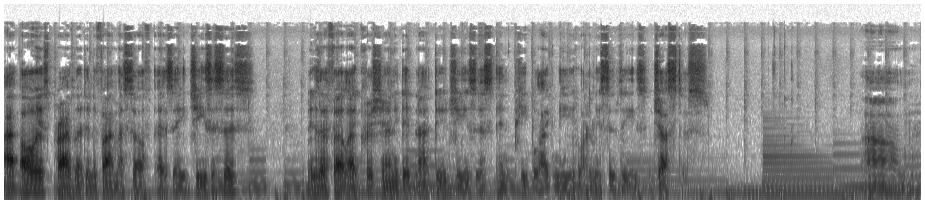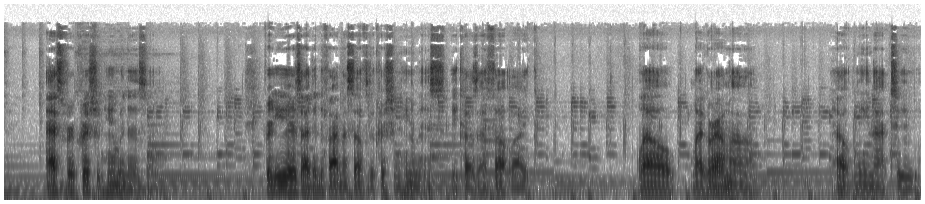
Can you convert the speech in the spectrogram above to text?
I always privately identified myself as a Jesusist because I felt like Christianity did not do Jesus and people like me who are at least of these justice. Um, as for Christian humanism, for years I identified myself as a Christian humanist because I felt like, well, my grandma helped me not to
